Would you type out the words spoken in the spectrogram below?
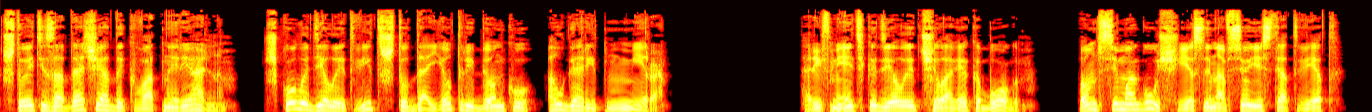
что эти задачи адекватны реальным. Школа делает вид, что дает ребенку алгоритм мира. Арифметика делает человека богом. Он всемогущ, если на все есть ответ,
